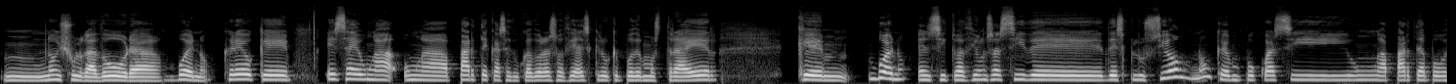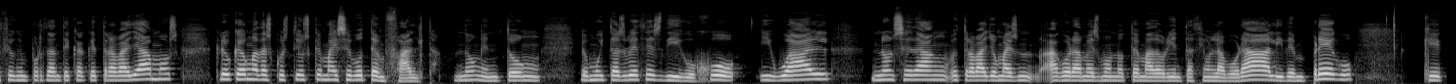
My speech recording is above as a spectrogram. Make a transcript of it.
Mm, non xulgadora. Bueno, creo que esa é unha, unha parte que as educadoras sociais creo que podemos traer que, mm, bueno, en situacións así de, de exclusión, non que é un pouco así unha parte da poboación importante que a que traballamos, creo que é unha das cuestións que máis se bota en falta, non? Entón, eu moitas veces digo, jo, igual non se dan, o traballo máis agora mesmo no tema da orientación laboral e de emprego, que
